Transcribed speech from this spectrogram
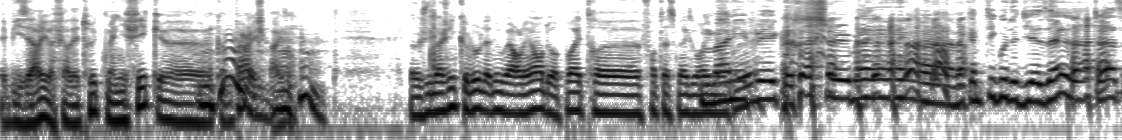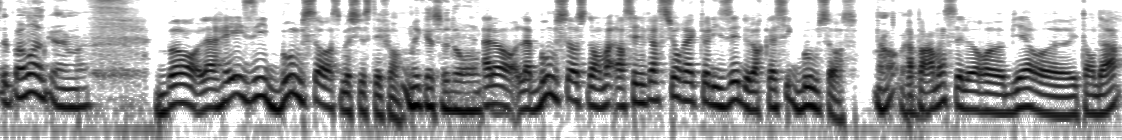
Et puis ils arrivent à faire des trucs magnifiques euh, Mhm. comme Paris par exemple. Euh, J'imagine que l'eau de la Nouvelle-Orléans doit pas être euh, fantasmagorique. Magnifique, sublime, avec un petit goût de diesel, là, tu vois, c'est pas mal quand même. Bon, la Hazy Boom Sauce, monsieur Stéphane. Mais qu'est-ce donc? Alors, la Boom Sauce normale, alors c'est une version réactualisée de leur classique Boom Sauce. Ah, ouais, Apparemment, c'est leur euh, bière euh, étendard.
